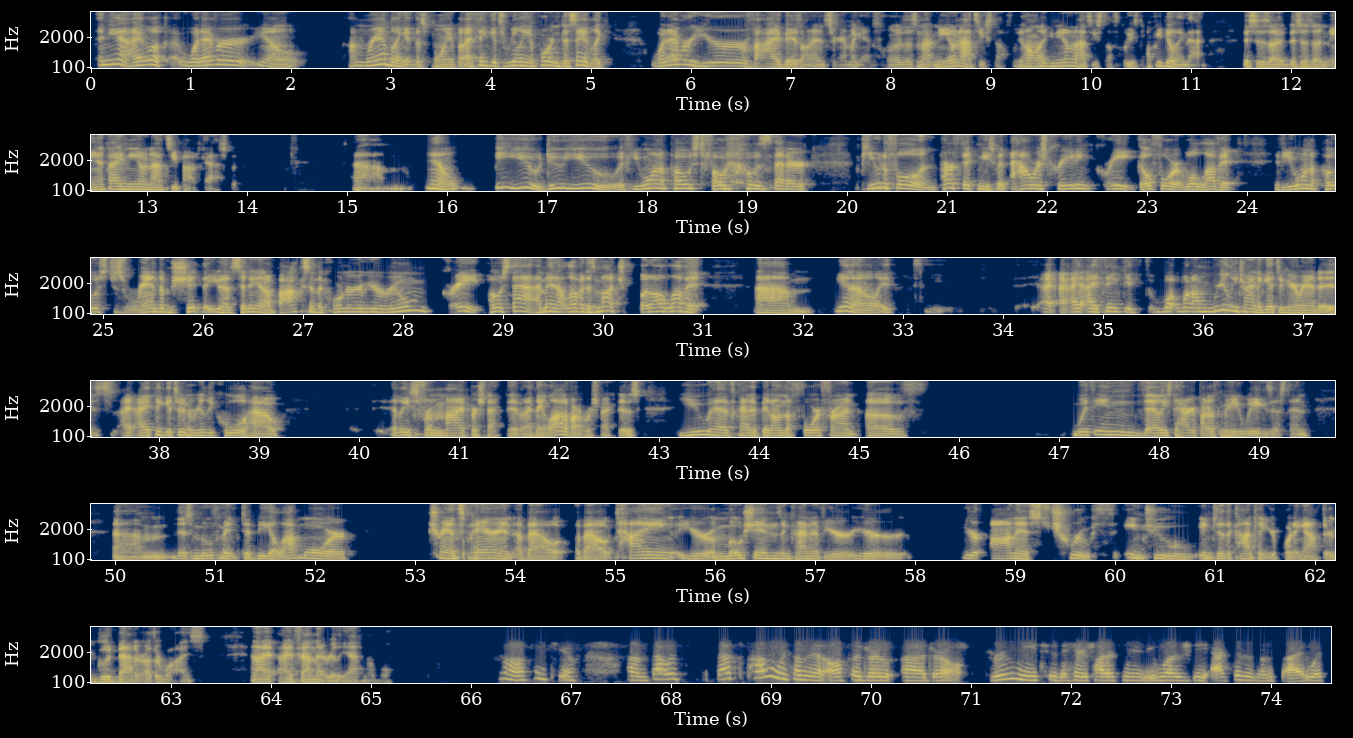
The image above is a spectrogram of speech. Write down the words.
and yeah, I look, whatever, you know, I'm rambling at this point, but I think it's really important to say like whatever your vibe is on Instagram, again, as long as it's not neo-Nazi stuff. We don't like neo-Nazi stuff. Please don't be doing that. This is a this is an anti-neo-Nazi podcast. Um, you know, be you, do you. If you want to post photos that are beautiful and perfect and you spent hours creating, great, go for it. We'll love it. If you want to post just random shit that you have sitting in a box in the corner of your room, great, post that. I may not love it as much, but I'll love it. Um, you know, it. I, I, I think it. What, what I'm really trying to get to here, Amanda, is I, I think it's been really cool how, at least from my perspective, and I think a lot of our perspectives, you have kind of been on the forefront of within the, at least the Harry Potter community we exist in, um, this movement to be a lot more transparent about about tying your emotions and kind of your your your honest truth into into the content you're putting out there, good, bad, or otherwise. And I, I found that really admirable. Oh, thank you. Um, that was that's probably something that also drew uh, drew drew me to the Harry Potter community was the activism side with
